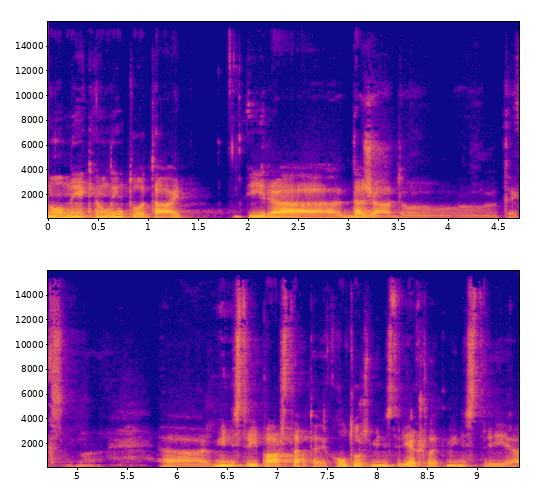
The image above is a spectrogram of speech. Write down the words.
nomnieki un lietotāji ir dažādu teiksim, ministriju pārstāvji, kultūras ministrija, iekšlietu ministrija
